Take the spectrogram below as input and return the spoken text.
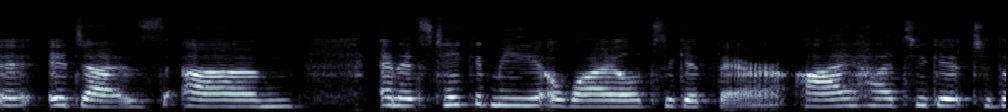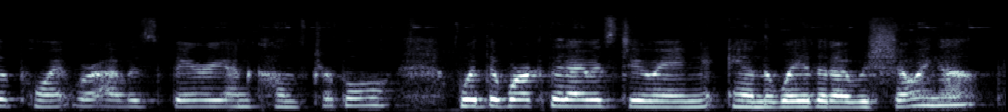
It, it does. Um, and it's taken me a while to get there. I had to get to the point where I was very uncomfortable with the work that I was doing and the way that I was showing up.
